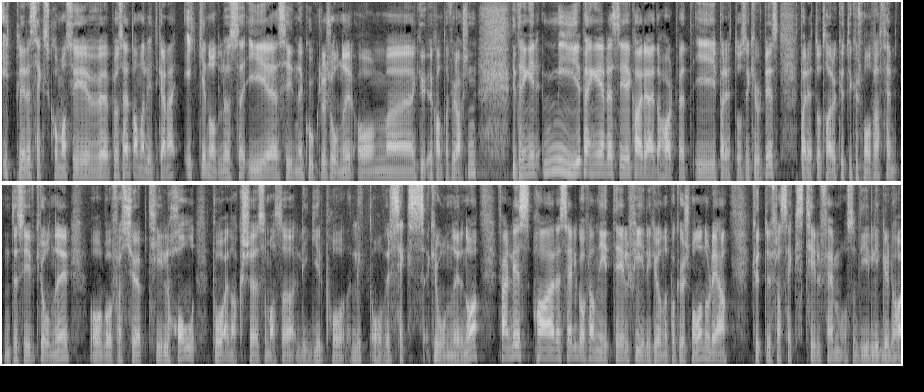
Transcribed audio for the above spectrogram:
ytterligere 6,7% Analytikerne er ikke nådeløse i eh, sine konklusjoner om eh, Quantafuel-aksjen. De trenger mye penger, det sier Kari Eide Hartvedt i Pareto Securities. Pareto tar og kutter kursmålet fra 15 til 7 kroner og går fra kjøp til hold på en aksje som altså ligger på litt over 6 kroner kroner nå. Fearnleys har selv gått fra 9 til 4 kroner på kursmålet. Nordea kutter fra 6 til 5. Også de ligger da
